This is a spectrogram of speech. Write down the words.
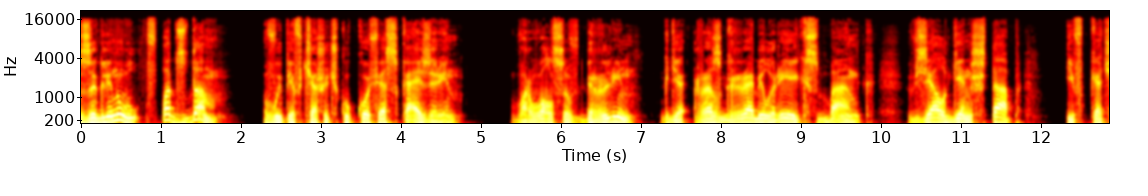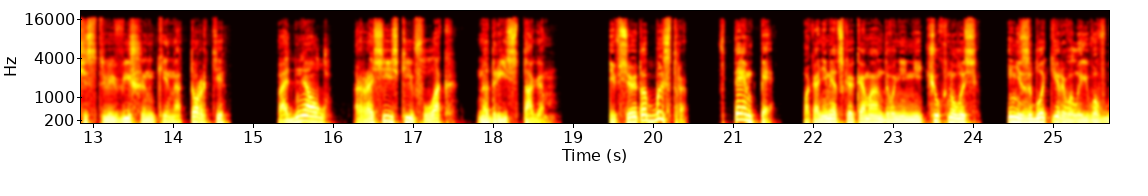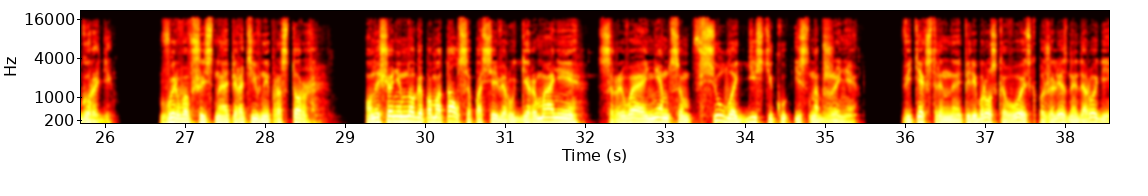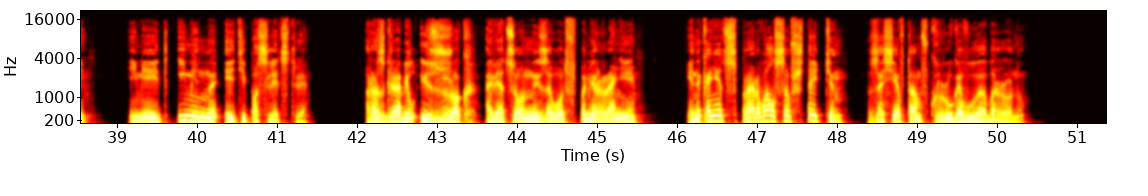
Заглянул в Потсдам, выпив чашечку кофе с Кайзерин, ворвался в Берлин, где разграбил Рейхсбанк, взял генштаб и в качестве вишенки на торте поднял российский флаг над Рейстагом. И все это быстро, в темпе, пока немецкое командование не чухнулось и не заблокировало его в городе. Вырвавшись на оперативный простор, он еще немного помотался по северу Германии, срывая немцам всю логистику и снабжение. Ведь экстренная переброска войск по железной дороге имеет именно эти последствия. Разграбил и сжег авиационный завод в Померании, и, наконец, прорвался в Штеттин, засев там в круговую оборону.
